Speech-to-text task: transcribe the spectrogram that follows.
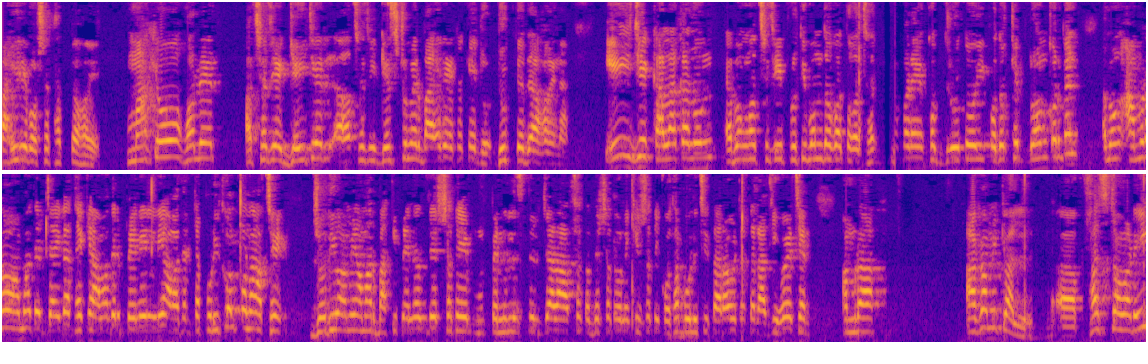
বাহিরে বসে থাকতে হয়। মাকেও হলের আচ্ছা যে গেটের আচ্ছা যে গেস্ট রুমের বাইরে এটাকে ঢুকতে দেওয়া হয় না। এই যে কালাকানুন এবং হচ্ছে যে প্রতিবন্ধকতা ব্যাপারে খুব দ্রুতই পদক্ষেপ গ্রহণ করবেন এবং আমরাও আমাদের জায়গা থেকে আমাদের প্যানেল নিয়ে আমাদের একটা পরিকল্পনা আছে। যদিও আমি আমার বাকি প্যানেলদের সাথে প্যানেলিস্টদের যারা আছে তাদের সাথে অনেকের সাথে কথা বলেছি, তারাও এটাতে রাজি হয়েছেন। আমরা আগামীকাল ফার্স্ট আওয়ারেই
